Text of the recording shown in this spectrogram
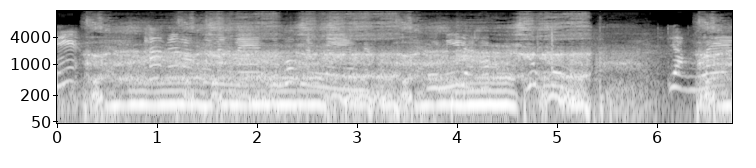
นี้ ถ้าได้รับปืนแรงคือพวกแรงๆเนี่ยปืนนี้เลยครับ ลูกหมูอย่างแรง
